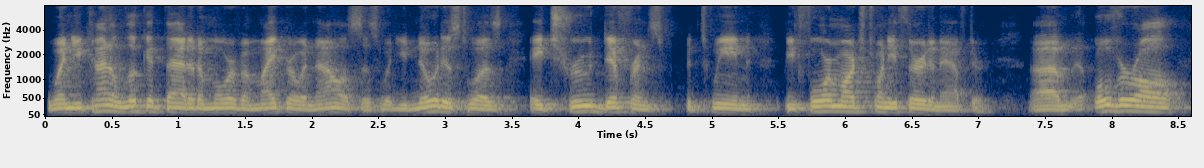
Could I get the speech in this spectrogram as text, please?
when you kind of look at that at a more of a micro analysis, what you noticed was a true difference between before March 23rd and after. Um, overall,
